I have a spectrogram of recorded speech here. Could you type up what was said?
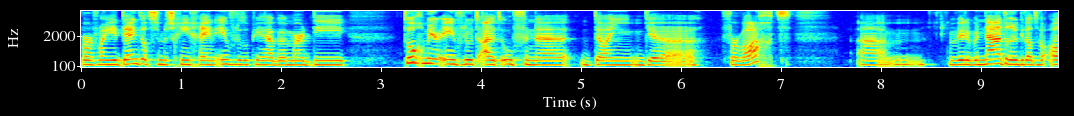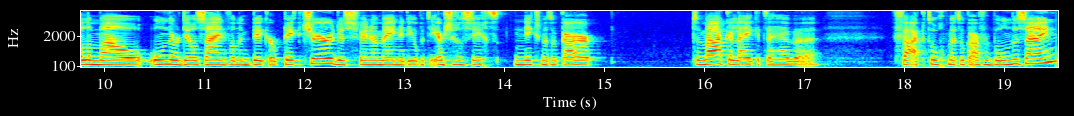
waarvan je denkt dat ze misschien geen invloed op je hebben, maar die toch meer invloed uitoefenen dan je verwacht. Um, we willen benadrukken dat we allemaal onderdeel zijn van een bigger picture. Dus fenomenen die op het eerste gezicht niks met elkaar te maken lijken te hebben, vaak toch met elkaar verbonden zijn.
